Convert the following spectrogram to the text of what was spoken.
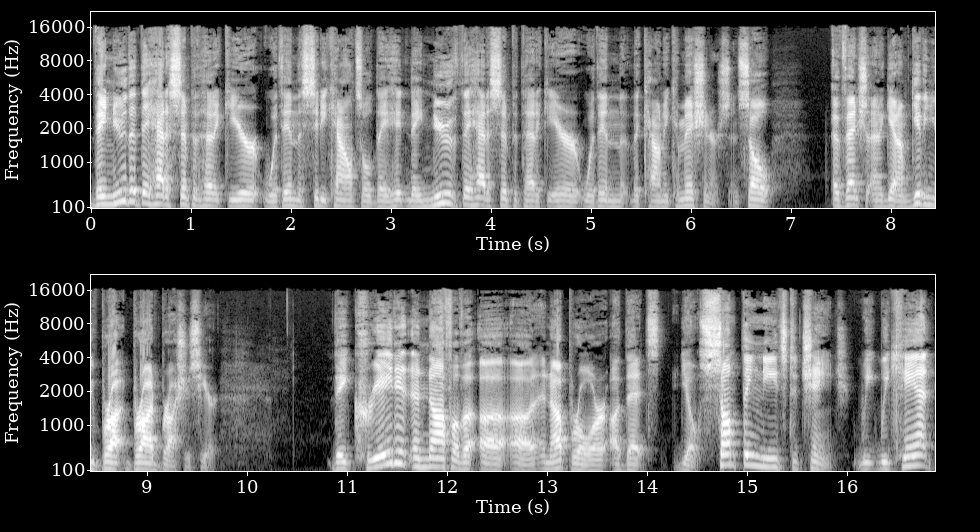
They knew that they had a sympathetic ear within the city council. They, they knew that they had a sympathetic ear within the, the county commissioners. And so eventually, and again, I'm giving you broad, broad brushes here. They created enough of a, a, a an uproar uh, that you know something needs to change. We we can't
